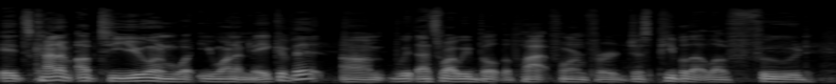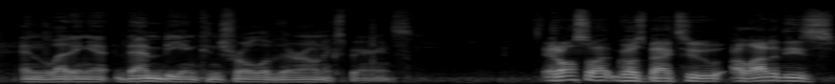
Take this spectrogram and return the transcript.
it's kind of up to you and what you want to make of it. Um, we, that's why we built the platform for just people that love food and letting it them be in control of their own experience. It also goes back to a lot of these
